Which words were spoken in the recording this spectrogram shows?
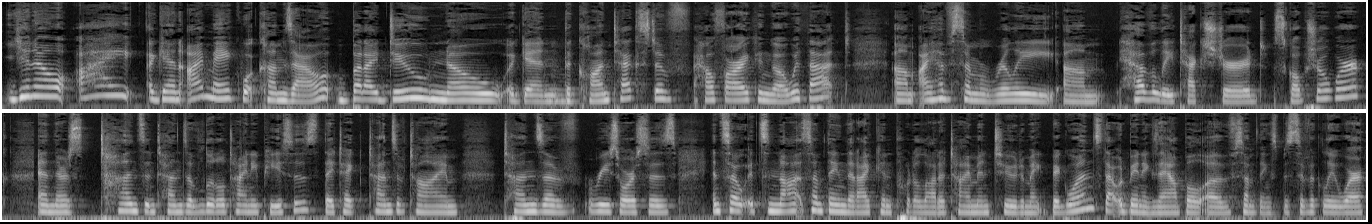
You know, I, again, I make what comes out, but I do know, again, mm. the context of how far I can go with that. Um, I have some really um, heavily textured sculptural work, and there's tons and tons of little tiny pieces. They take tons of time, tons of resources, and so it's not something that I can put a lot of time into to make big ones. That would be an example of something specifically where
